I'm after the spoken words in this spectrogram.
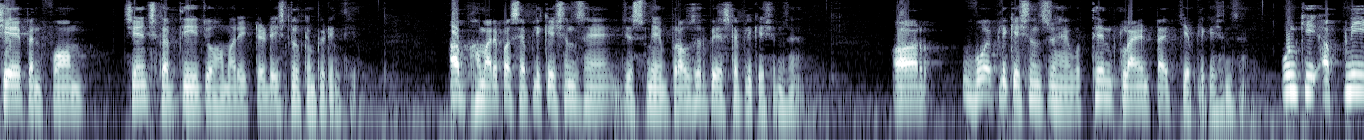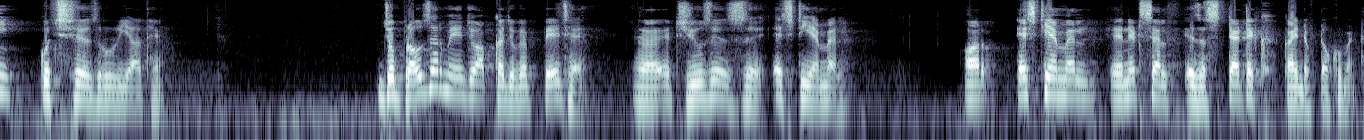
shape and form change کر دی جو ہماری ٹریڈیشنل کمپیوٹنگ تھی اب ہمارے پاس اپلیکیشنز ہیں جس میں براؤزر بیسڈ اپلیکیشنز ہیں اور وہ اپلیکیشنز جو ہیں وہ تھن کلائنٹ ٹائپ کی اپلیکیشن ہیں ان کی اپنی کچھ ضروریات ہیں جو براؤزر میں جو آپ کا جو ویب پیج ہے it uses H T M L اور H T M L in itself is a static kind of document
